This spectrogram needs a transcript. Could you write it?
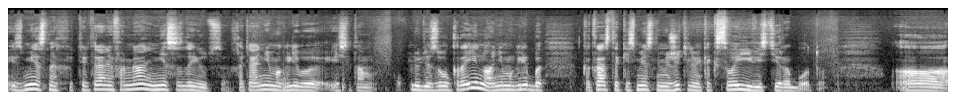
из местных территориальных формирований не создаются. Хотя они могли бы, если там люди за Украину, они могли бы как раз-таки с местными жителями как свои вести работу. Э,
